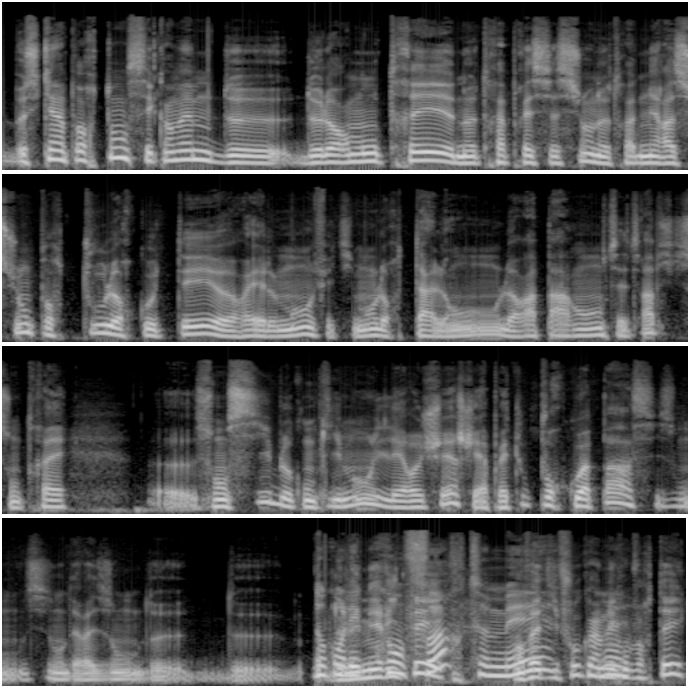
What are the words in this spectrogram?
bah, ce qui est important, c'est quand même de, de leur montrer notre appréciation, notre admiration pour tous leurs côtés, euh, réellement, effectivement, leur talent, leur apparence, etc. Parce qu'ils sont très euh, sensibles aux compliments, ils les recherchent, et après tout, pourquoi pas, s'ils ont, des raisons de, de, Donc de on les, mériter. conforte, mais En fait, il faut quand même Ouais. les conforter.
